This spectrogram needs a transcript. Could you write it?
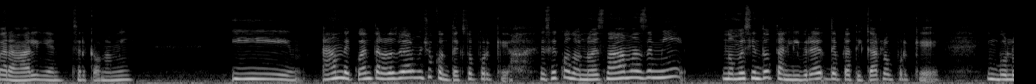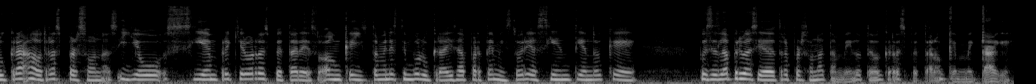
para alguien cercano a mí. Y hagan de cuenta, no les voy a dar mucho contexto porque ah, es que cuando no es nada más de mí, no me siento tan libre de platicarlo porque involucra a otras personas y yo siempre quiero respetar eso, aunque yo también esté involucrada y esa parte de mi historia, sí entiendo que pues es la privacidad de otra persona también, lo tengo que respetar, aunque me cague,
